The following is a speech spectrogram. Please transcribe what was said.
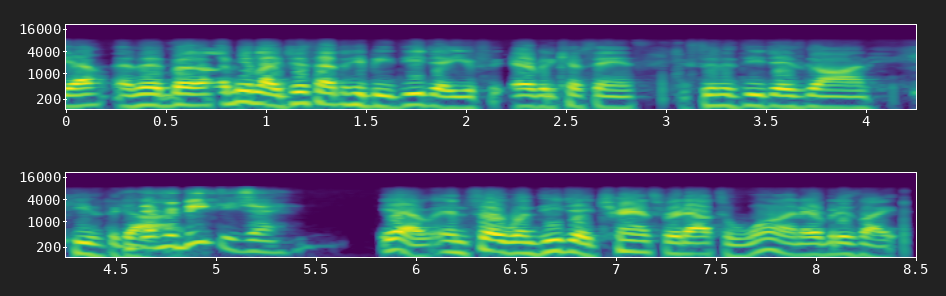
Yeah, and then but I mean, like just after he beat DJ, you everybody kept saying as soon as DJ's gone, he's the he guy. Never beat DJ. Yeah, and so when DJ transferred out to one, everybody's like,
